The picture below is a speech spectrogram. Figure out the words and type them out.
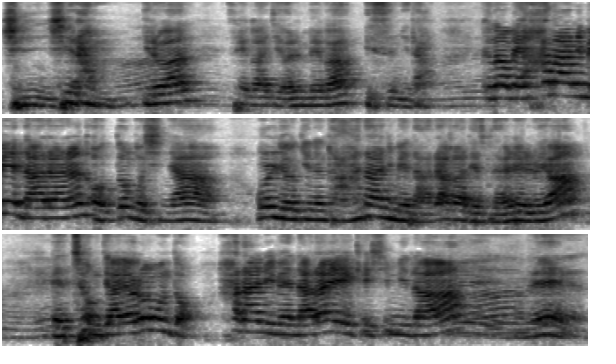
진실함 이러한 세 가지 열매가 있습니다. 그 다음에 하나님의 나라는 어떤 것이냐? 오늘 여기는 다 하나님의 나라가 됐습니다. 할렐루야. 애청자 여러분도 하나님의 나라에 계십니다. 아멘.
